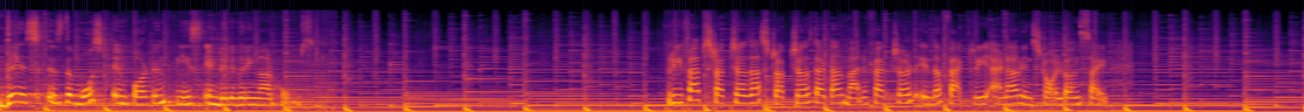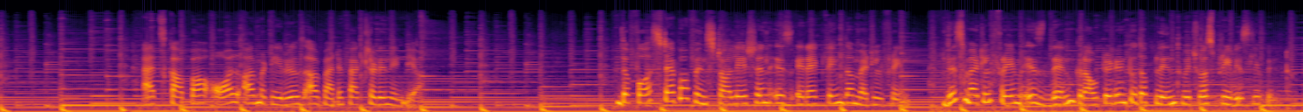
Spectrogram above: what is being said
This is the most important piece in delivering our homes. Prefab structures are structures that are manufactured in the factory and are installed on site. At Skapa, all our materials are manufactured in India. The first step of installation is erecting the metal frame. This metal frame is then grouted into the plinth which was previously built.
